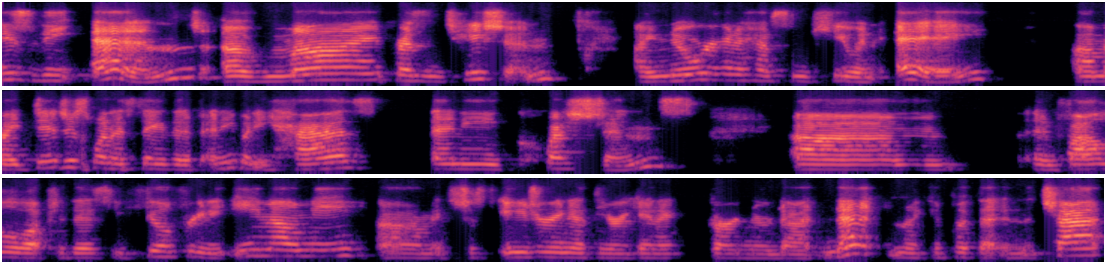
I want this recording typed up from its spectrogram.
is the end of my presentation. I know we're gonna have some Q&A. Um, I did just wanna say that if anybody has any questions um, and follow up to this, you feel free to email me. Um, it's just adrienne at theorganicgardener.net and I can put that in the chat.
